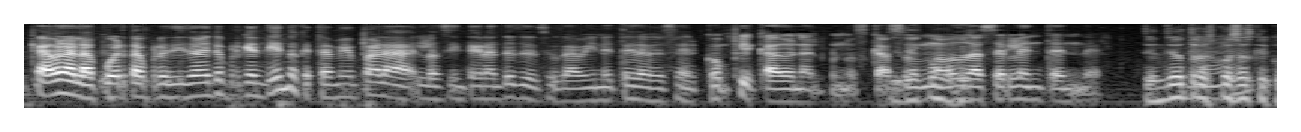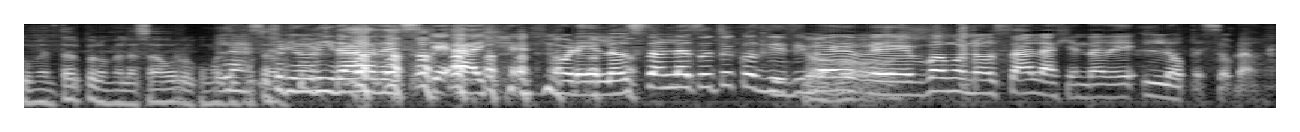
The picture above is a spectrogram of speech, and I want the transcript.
que abra la puerta precisamente porque entiendo que también para los integrantes de su gabinete debe ser complicado en algunos casos, ¿no? Hacerle entender. Tendría otras cosas que comentar, pero me las ahorro como el Las diputado. prioridades que hay en Morelos. Son las 8 con 19. Vámonos a la agenda de López Obrador.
